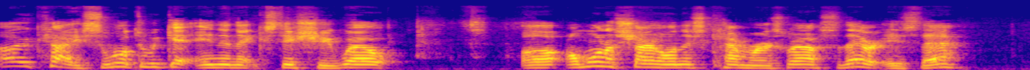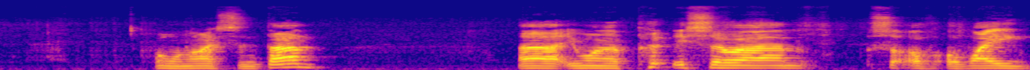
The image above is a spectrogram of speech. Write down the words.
Okay, so what do we get in the next issue? Well, uh, I want to show on this camera as well. So there it is there. All nice and done. Uh, you want to put this um, sort of away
